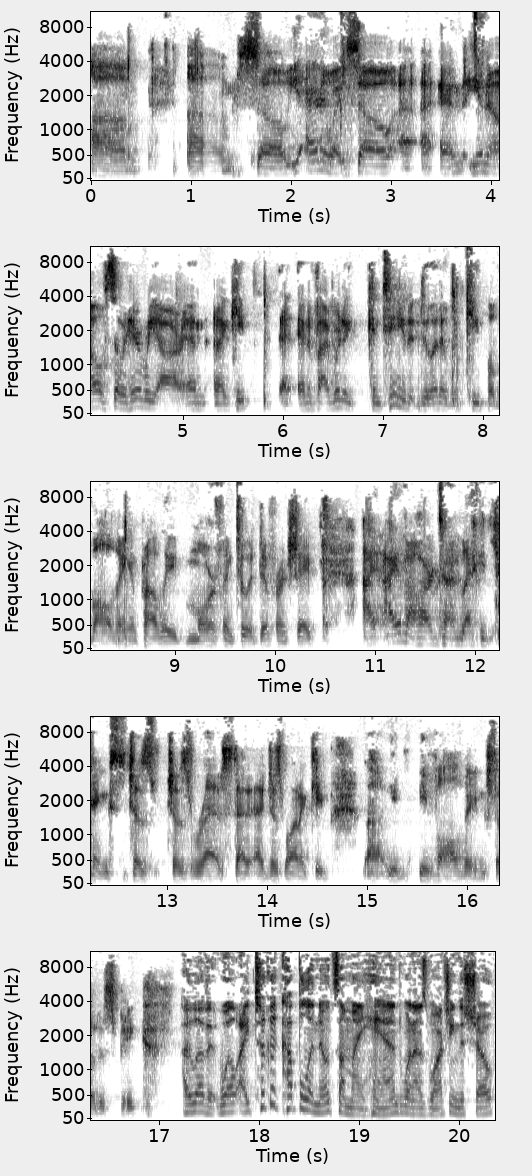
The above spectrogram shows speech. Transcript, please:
Um, um, so yeah. Anyway, so uh, uh, and you know, so here we are, and, and, I keep. And if I were to continue to do it, it would keep evolving and probably morph into a different shape. I, I have a hard time letting things just just rest. I, I just want to keep uh, evolving, so to speak. I love it. Well, I took a couple of notes on my hand when I was watching the show,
